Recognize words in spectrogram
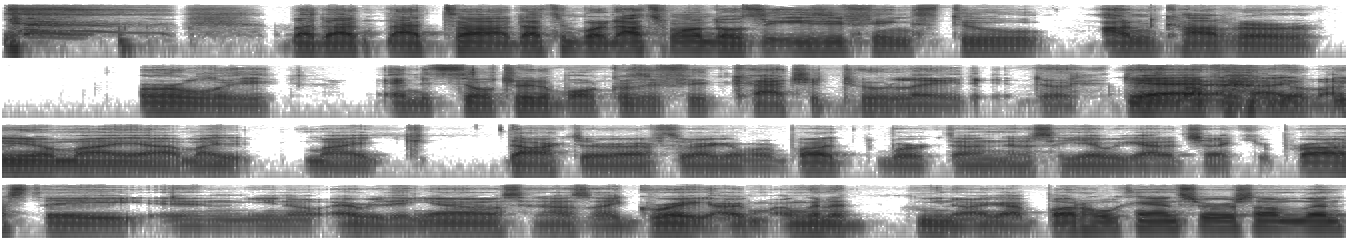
but that that's uh, that's important. That's one of those easy things to uncover early, and it's still treatable because if you catch it too late, there, yeah. nothing to I- do about you it. know, my uh, my my doctor after I got my butt work done, they'll say, "Yeah, we got to check your prostate and you know everything else." And I was like, "Great, I'm, I'm gonna, you know, I got butthole cancer or something."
